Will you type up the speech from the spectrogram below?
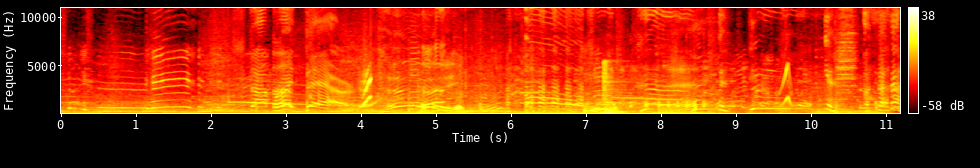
Stop right there! Hey! Huh?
